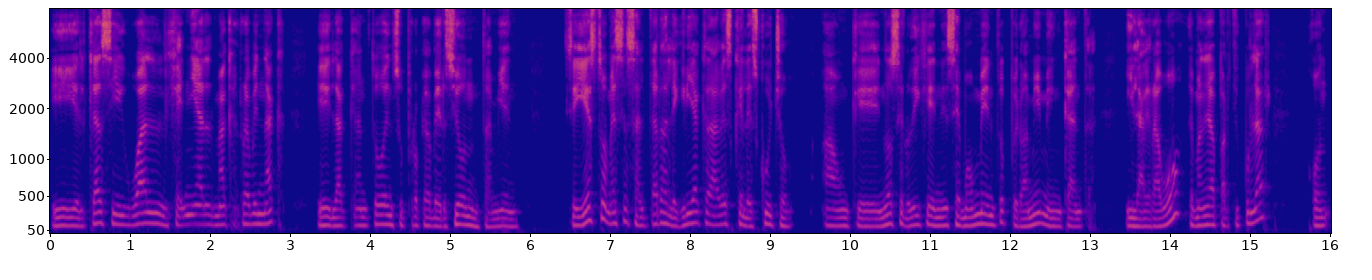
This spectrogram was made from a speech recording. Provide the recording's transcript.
y el casi igual genial Mac Revenack eh, la cantó en su propia versión también. Sí, esto me hace saltar de alegría cada vez que la escucho, aunque no se lo dije en ese momento, pero a mí me encanta. Y la grabó de manera particular con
